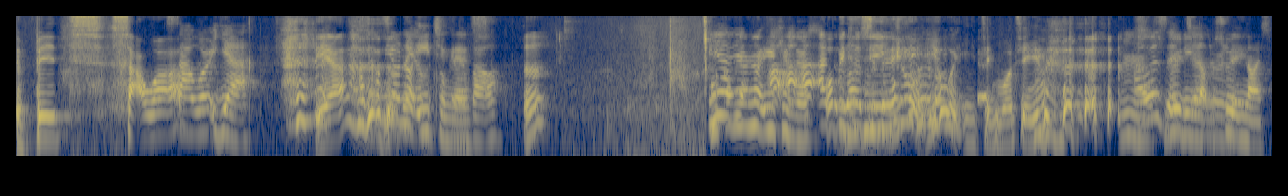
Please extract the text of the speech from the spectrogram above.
a bit sour. Sour, yeah. Yeah. You're not eating this. about. Huh? Yeah, come you're not eating I- I- this? I- I Well, because you, you, you were eating, Martine. Mm. How is It's it really nice. It's really nice.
